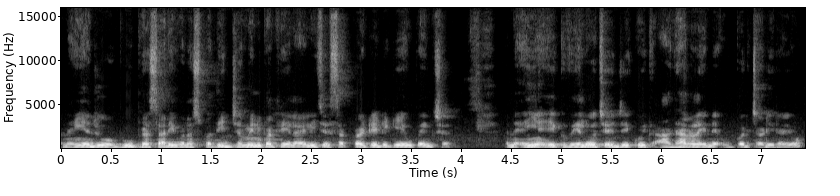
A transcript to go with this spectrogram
અને અહીંયા જુઓ, ભૂપ્રસારી વનસ્પતિ જમીન ઉપર ફેલાયેલી છે, સક્કર ટેટી કે એવું કંઈક છે. અને અહીંયા એક વેલો છે જે કોઈક આધાર લઈને ઉપર ચડી રહ્યો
